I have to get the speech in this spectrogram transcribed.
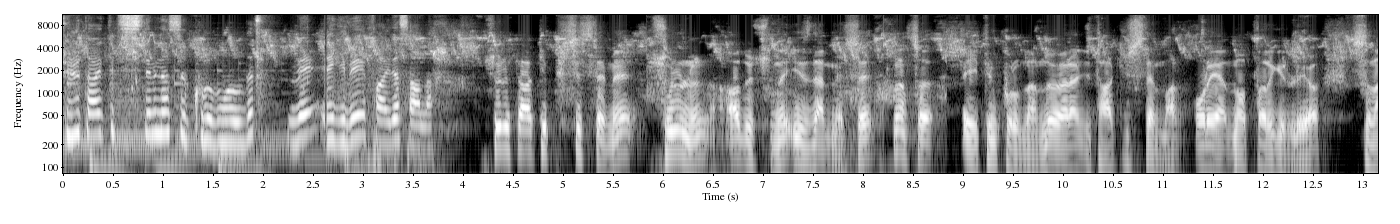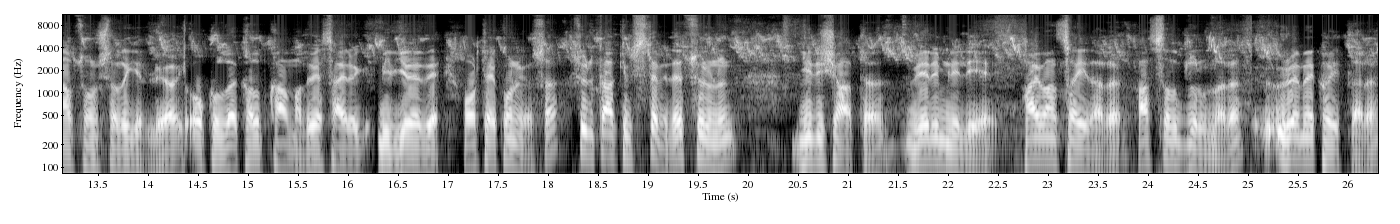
Sürü takip sistemi nasıl kurulmalıdır ve ne gibi fayda sağlar? Sürü takip sistemi sürünün adı üstünde izlenmesi. Nasıl eğitim kurumlarında öğrenci takip sistemi var. Oraya notları giriliyor, sınav sonuçları giriliyor, okulda kalıp kalmadı vesaire bilgileri ortaya konuyorsa sürü takip sistemi de sürünün gidişatı, verimliliği, hayvan sayıları, hastalık durumları, üreme kayıtları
